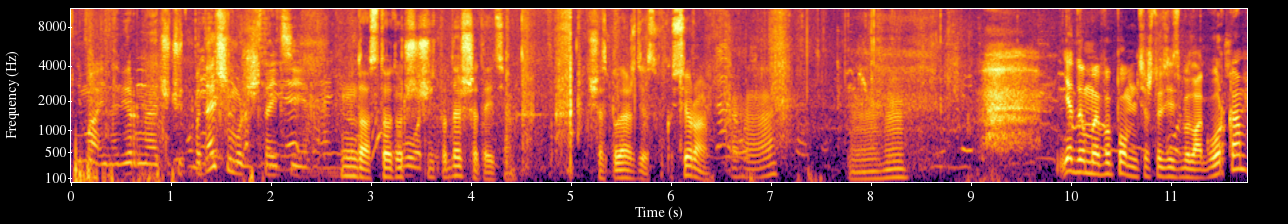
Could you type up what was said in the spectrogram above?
Снимай, наверное, чуть-чуть подальше можешь отойти. ну да, стоит Вот. чуть подальше отойти. Сейчас, подожди, сфокусирую. Ага. Мгм. Я думаю, вы помните, что здесь была горка,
